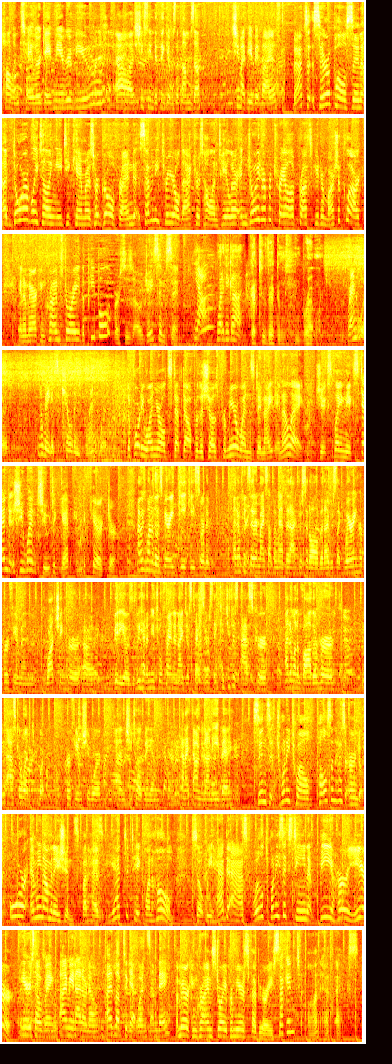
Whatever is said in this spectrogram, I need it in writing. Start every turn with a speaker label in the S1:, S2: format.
S1: Holland Taylor gave me a review.
S2: What did she say?
S1: Uh, she seemed to think it was a thumbs up. She might be a bit biased.
S3: That's Sarah Paulson adorably telling ET Cameras her girlfriend, 73 year old actress Holland Taylor, enjoyed her portrayal of prosecutor Marcia Clark in American crime story The People vs. O.J. Simpson.
S1: Yeah. What have you got?
S4: Got two victims in Brentwood.
S1: Brentwood. Nobody gets killed in Brentwood.
S3: The 41 year old stepped out for the show's premiere Wednesday night in LA. She explained the extent she went to to get into character.
S1: I was one of those very geeky sort of. I don't consider myself a method actress at all, but I was like wearing her perfume and watching her uh, videos. We had a mutual friend, and I just texted her saying, "Could you just ask her? I don't want to bother her. Ask her what what perfume she wore." And she told me, and and I found it on eBay.
S3: Since 2012, Paulson has earned four Emmy nominations, but has yet to take one home. So we had to ask will 2016 be her year?
S1: Here's hoping. I mean, I don't know. I'd love to get one someday.
S3: American Crime Story premieres February 2nd on FX.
